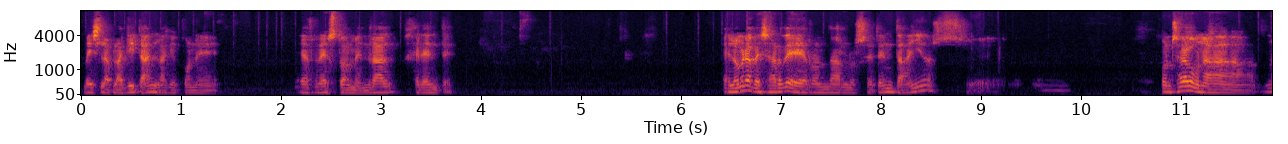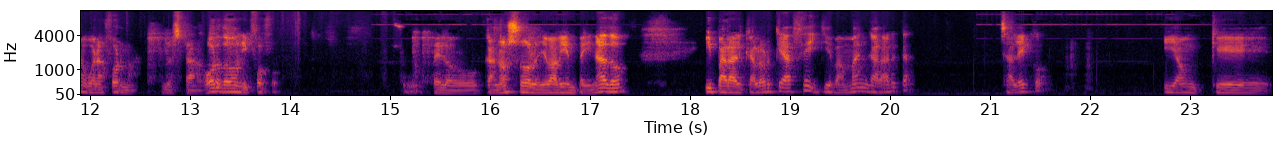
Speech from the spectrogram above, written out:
Veis la plaquita en la que pone Ernesto Almendral, gerente. El hombre, a pesar de rondar los 70 años, eh, conserva una, buena forma. No está gordo ni fofo. Su pelo canoso lo lleva bien peinado. Y para el calor que hace, lleva manga larga, chaleco. Y aunque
